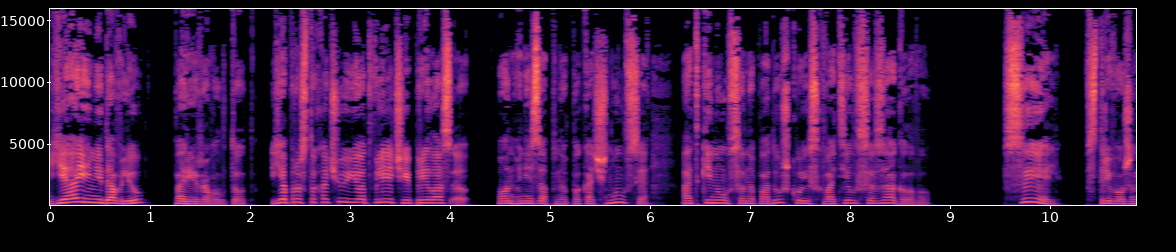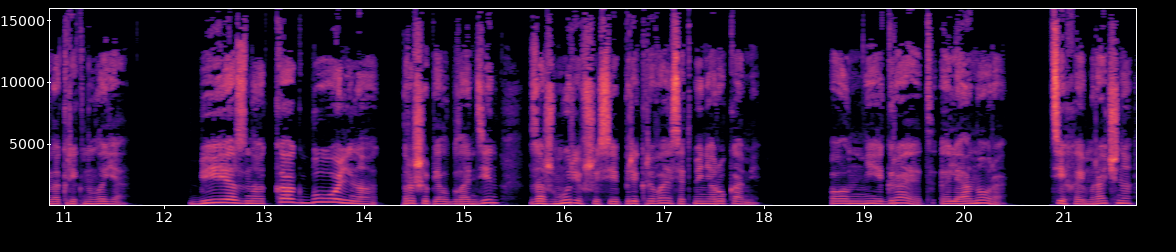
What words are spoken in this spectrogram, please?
«Я и не давлю», — парировал тот. «Я просто хочу ее отвлечь и прилас...» э, Он внезапно покачнулся, откинулся на подушку и схватился за голову. «Сэль!» — встревоженно крикнула я. «Бездна, как больно!» — прошипел блондин, зажмурившись и прикрываясь от меня руками. «Он не играет, Элеонора», — тихо и мрачно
